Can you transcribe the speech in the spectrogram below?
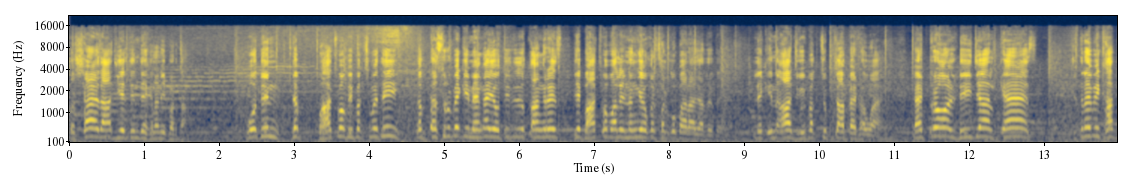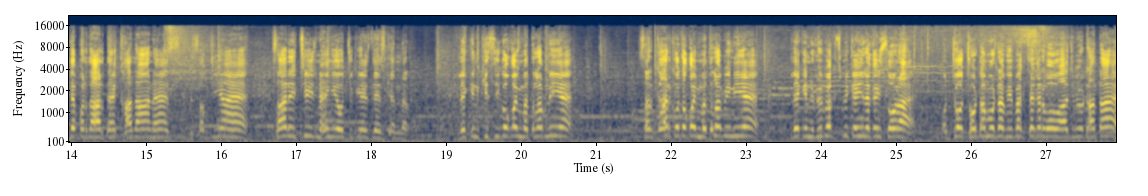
तो शायद आज ये दिन देखना नहीं पड़ता। वो दिन जब भाजपा विपक्ष में थी, तब दस रुपए की महँगाई होती थी तो कांग्रेस ये भाजपा वाले नंगे होकर सड़कों पर आ जाते थे। लेकिन आज विपक्ष चुपचाप बैठा हुआ है। पेट्रोल, डीजल, गैस, जितने भी खाद्य पदार्थ हैं, खादान है, सब्ज़ियाँ हैं, सारी चीज़ महँगी हो चुकी है इस देश के अंदर। लेकिन किसी को कोई मतलब नहीं है। सरकार को तो कोई मतलब ही नहीं है। लेकिन विपक्ष भी कहीं ना कहीं सो रहा है। और जो छोटा मोटा विपक्ष अगर वो आवाज़ भी उठाता है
